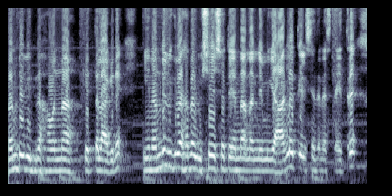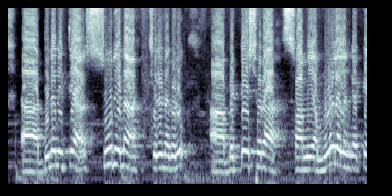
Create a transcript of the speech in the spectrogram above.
ನಂದಿ ವಿಗ್ರಹವನ್ನ ಕೆತ್ತಲಾಗಿದೆ. ಈ ನಂದಿ ವಿಗ್ರಹದ ವಿಶೇಷತೆಯನ್ನ ನಾನು ನಿಮಗೆ ಆಗ್ಲೇ ತಿಳಿಸಿದ್ದೇನೆ ಸ್ನೇಹಿತರೆ. ದಿನನಿತ್ಯ ಸೂರ್ಯನ ಕಿರಣಗಳು ಬೆಟ್ಟೇಶ್ವರ ಸ್ವಾಮಿಯ ಮೂಲ ಲಿಂಗಕ್ಕೆ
